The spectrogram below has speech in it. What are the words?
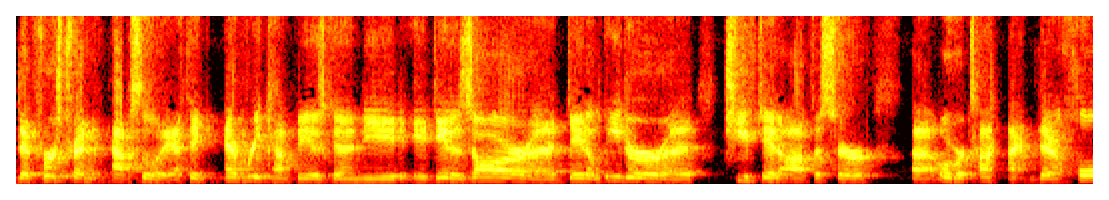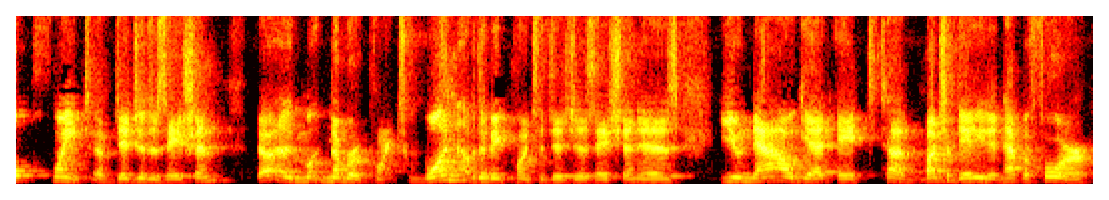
the first trend, absolutely. I think every company is going to need a data czar, a data leader, a chief data officer uh, over time. The whole point of digitization, a uh, number of points. One of the big points of digitization is you now get a, bunch of data you didn't have before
